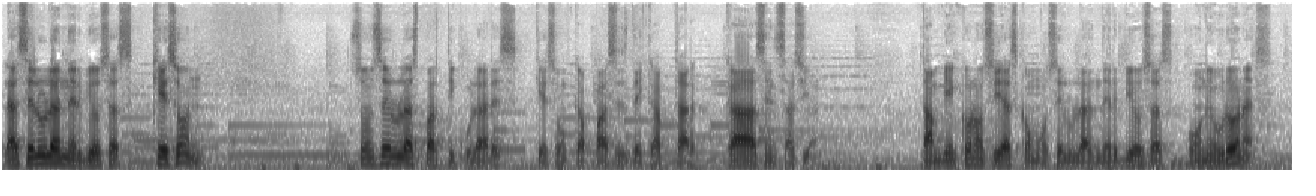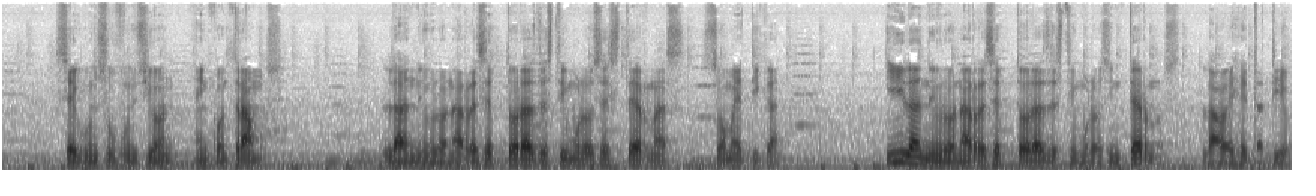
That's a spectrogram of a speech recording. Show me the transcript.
Las células nerviosas, ¿qué son? Son células particulares que son capaces de captar cada sensación, también conocidas como células nerviosas o neuronas. Según su función encontramos las neuronas receptoras de estímulos externas, somética, y las neuronas receptoras de estímulos internos, la vegetativa.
